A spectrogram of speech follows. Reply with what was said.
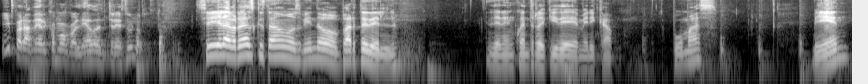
Y para ver cómo goleaba el 3-1. Sí, la verdad es que estábamos viendo parte del, del encuentro de aquí de América Pumas. Bien,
